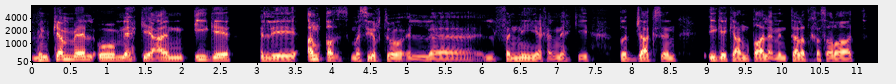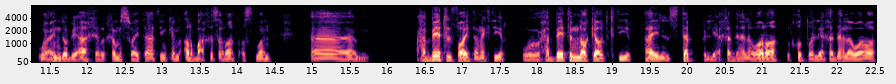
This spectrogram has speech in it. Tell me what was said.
بنكمل وبنحكي عن إيجي اللي أنقذ مسيرته الفنية خلينا نحكي ضد جاكسون. إيجي كان طالع من ثلاث خسارات وعنده بآخر خمس فايتات يمكن أربع خسارات أصلا. حبيت ال fight أنا كثير وحبيت ال knockout كثير هاي ال step اللي اخذها لورا الخطوة اللي اخذها لورا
